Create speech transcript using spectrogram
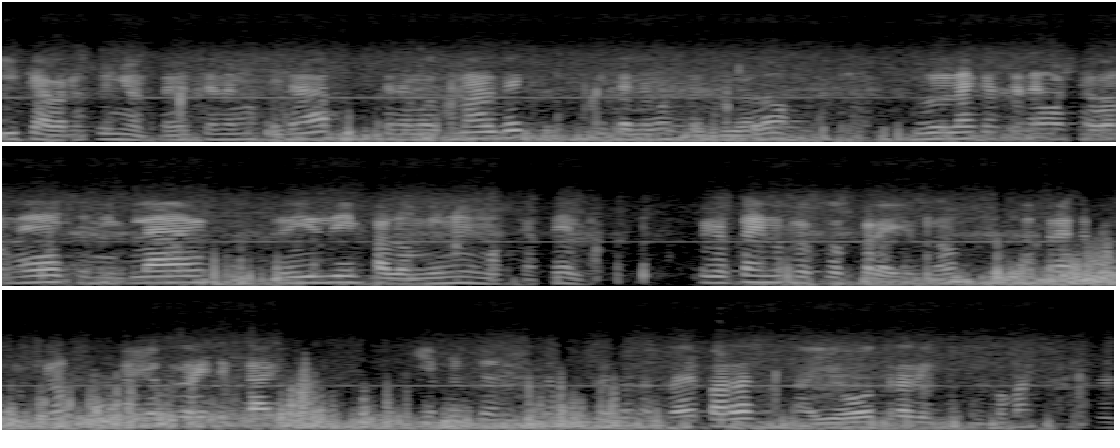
y Cabernet Sauvignon. También tenemos Syrah, tenemos Malbec y tenemos Petit Verdot. Uvas blancas tenemos Chardonnay, Chenin Blanc, Riesling, Palomino y Moscatel. Pero están en otros dos predios, ¿no? Atrás de construcción hay otras 20 hectáreas. Y enfrente de la construcción, atrás de Parras, hay otras 25 más. Entonces,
